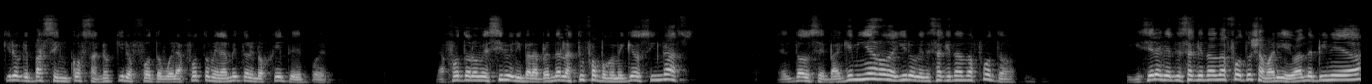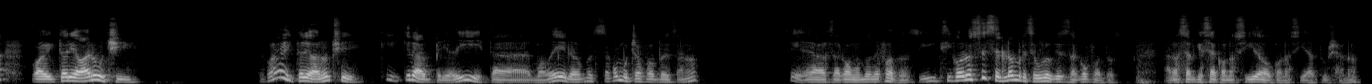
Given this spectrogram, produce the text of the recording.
Quiero que pasen cosas, no quiero foto, porque la foto me la meto en el ojete después. La foto no me sirve ni para prender la estufa porque me quedo sin gas. Entonces, ¿para qué mierda quiero que te saque tanta foto? Si quisiera que te saque tanta foto, llamaría a Iván de Pineda o a Victoria Banucci. ¿Te acuerdas de Victoria Banucci? Que, era periodista, modelo, sacó muchas fotos esa, ¿no? Sí, debe haber sacado un montón de fotos. Y si conoces el nombre, seguro que se sacó fotos. A no ser que sea conocido o conocida tuya, ¿no?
